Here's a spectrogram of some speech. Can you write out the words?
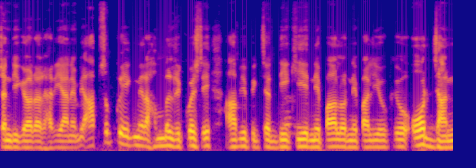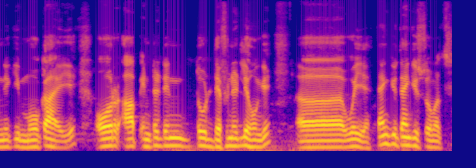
चंडीगढ़ और हरियाणा में आप सबको एक मेरा हम्बल रिक्वेस्ट है। आप ये पिक्चर देखिए नेपाल और नेपालियों को और जानने की मौका है ये और आप इंटरटेन तो डेफिनेटली होंगे। वही है। Thank you thank you so much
